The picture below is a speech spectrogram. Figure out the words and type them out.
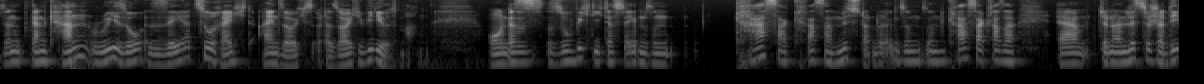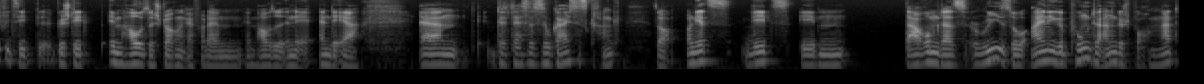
dann, dann kann Rezo sehr zu Recht ein solches oder solche Videos machen. Und das ist so wichtig, dass da eben so ein krasser, krasser Missstand oder irgend so ein, so ein krasser, krasser ähm, journalistischer Defizit besteht im Hause Stochen F oder im, im Hause NDR. Ähm, das ist so geisteskrank. So, und jetzt geht es eben darum, dass Rezo einige Punkte angesprochen hat,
